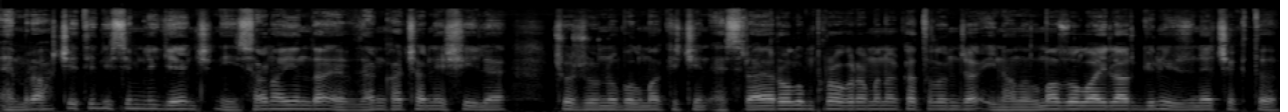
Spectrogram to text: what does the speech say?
Emrah Çetin isimli genç Nisan ayında evden kaçan eşiyle çocuğunu bulmak için Esra Erol'un programına katılınca inanılmaz olaylar gün yüzüne çıktı.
